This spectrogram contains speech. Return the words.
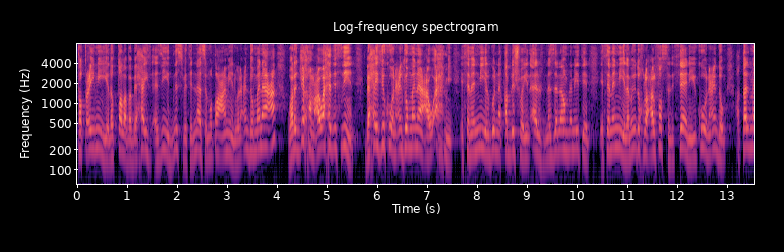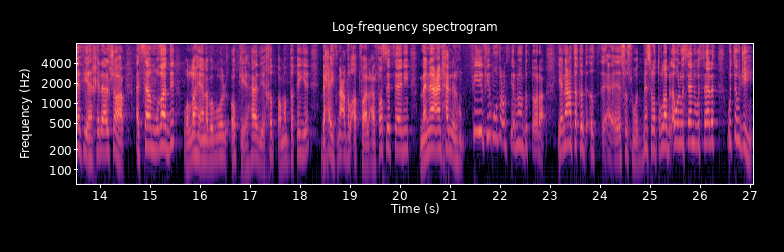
تطعيمية للطلبة بحيث أزيد نسبة الناس المطعمين واللي عندهم مناعة وأرجعهم على واحد اثنين بحيث يكون عندهم مناعة وأحمي ال 800 اللي قلنا قبل شوي ال 1000 نزل لهم ل 200 ال 800 لما يدخلوا على الفصل الثاني يكون عندهم أقل ما فيها خلال شهر أجسام مضادة والله أنا بقول أوكي هذه خطة منطقية بحيث نعطي بعض الأطفال. على الفصل الثاني مناعة نحللهم. في في موضوع كثير مهم دكتورة. يعني أعتقد آه، شو اسمه بالنسبة للطلاب الأول والثاني والثالث والتوجيهي.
